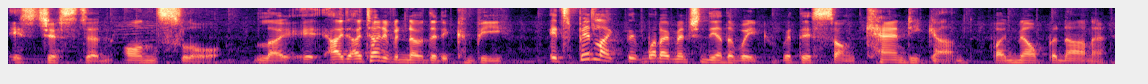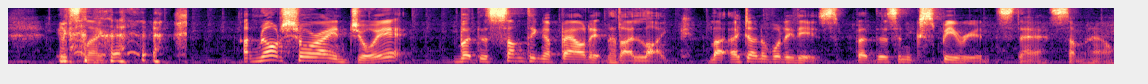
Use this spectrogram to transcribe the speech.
It's just an onslaught. Like it, I, I don't even know that it can be. It's a bit like what I mentioned the other week with this song "Candy Gun" by Melt Banana. It's like I'm not sure I enjoy it, but there's something about it that I like. Like I don't know what it is, but there's an experience there somehow.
